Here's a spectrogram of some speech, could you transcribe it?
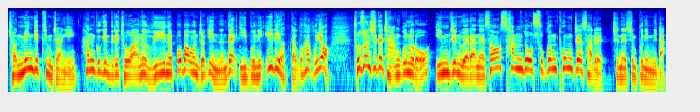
전민기 팀장이 한국인들이 좋아하는 위인을 뽑아온 적이 있는데 이분이 1위였다고 하고요. 조선시대 장군으로 임진왜란에서 삼도 수군 통제사를 지내신 분입니다.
